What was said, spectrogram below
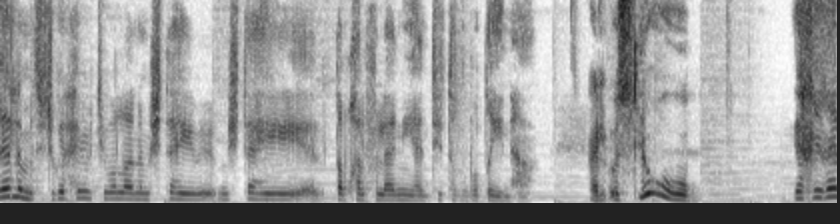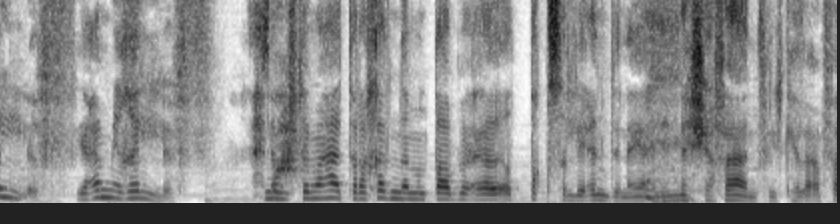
غير لما تجي تقول حبيبتي والله أنا مشتهي مشتهي الطبخة الفلانية انت تضبطينها. الأسلوب. يا أخي غلف يا عمي غلف. إحنا صح. مجتمعات ترى أخذنا من طابع الطقس اللي عندنا يعني النشفان في الكلام ف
